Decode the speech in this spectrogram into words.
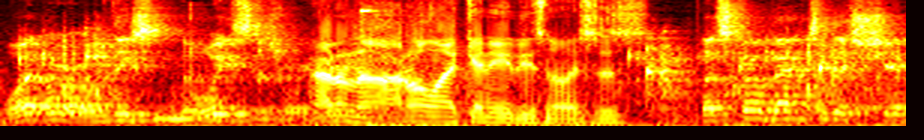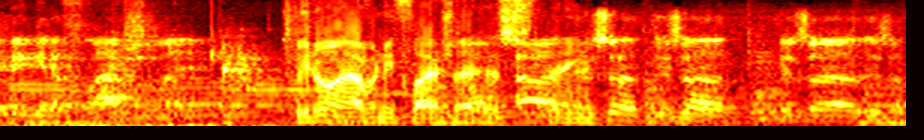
what are all these noises I don't know. I don't like any of these noises. Let's go back to the ship and get a flashlight. We don't have any flashlights. That's Uh, thing. there's a there's a there's a there's a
